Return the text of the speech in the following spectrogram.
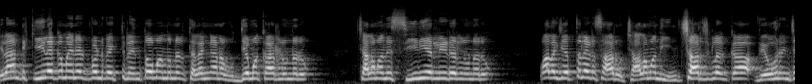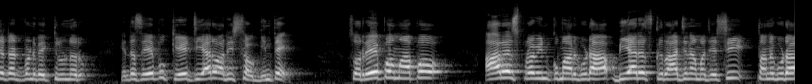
ఇలాంటి కీలకమైనటువంటి వ్యక్తులు ఎంతోమంది ఉన్నారు. తెలంగాణ ఉద్యమకారులు ఉన్నారు. చాలామంది సీనియర్ లీడర్లు ఉన్నారు. వాళ్ళకి చెప్తలేడు సారు. చాలామంది ఇన్ఛార్జ్లక వ్యవహరించేటటువంటి వ్యక్తులు ఉన్నారు. ఎంతసేపు కేటీఆర్ హరీష్ రావు గింతే. సో రేపో మాపో ఆర్ఎస్ ప్రవీణ్ కుమార్ కూడా బీఆర్ఎస్కి రాజీనామా చేసి తను కూడా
